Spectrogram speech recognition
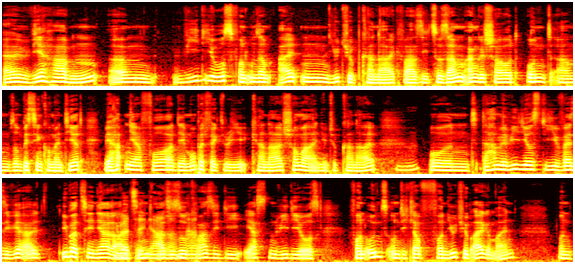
Äh, wir haben ähm, Videos von unserem alten YouTube-Kanal quasi zusammen angeschaut und ähm, so ein bisschen kommentiert. Wir hatten ja vor dem Moped Factory-Kanal schon mal einen YouTube-Kanal mhm. und da haben wir Videos, die, weiß ich, wir alt, über zehn Jahre über alt zehn sind. Jahre, also so ja. quasi die ersten Videos von uns und ich glaube von YouTube allgemein. Und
